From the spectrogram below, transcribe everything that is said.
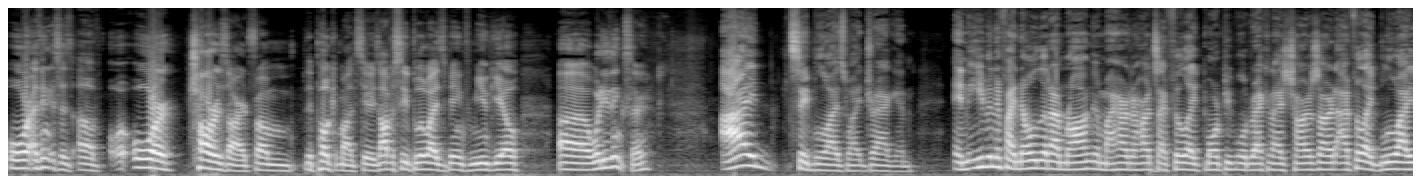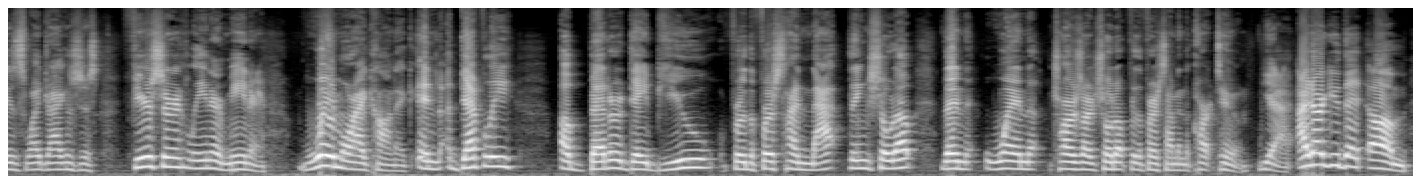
or I think it says of, or, or Charizard from the Pokemon series? Obviously, Blue Eyes being from Yu-Gi-Oh. Uh, what do you think, sir? I'd say Blue Eyes White Dragon. And even if I know that I'm wrong in my heart of hearts, I feel like more people would recognize Charizard. I feel like Blue Eyes White Dragon's just fiercer, leaner, meaner, way more iconic, and definitely a better debut for the first time that thing showed up than when Charizard showed up for the first time in the cartoon. Yeah, I'd argue that um,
